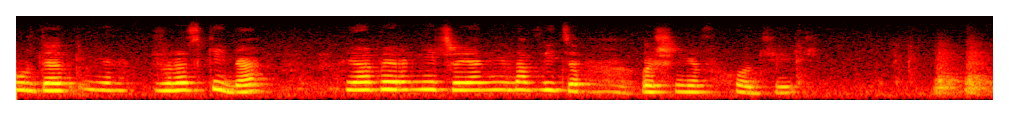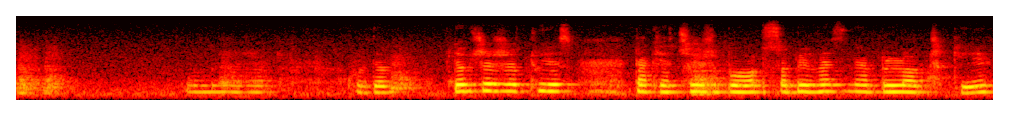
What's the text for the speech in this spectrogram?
Kurde, zaraz ginę. Ja wierniczę, ja nienawidzę właśnie wchodzić. dobrze, że... Kurde, dobrze, że tu jest takie coś, bo sobie wezmę bloczki.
